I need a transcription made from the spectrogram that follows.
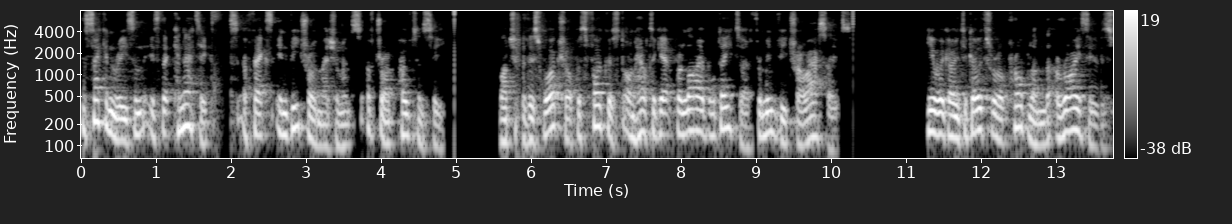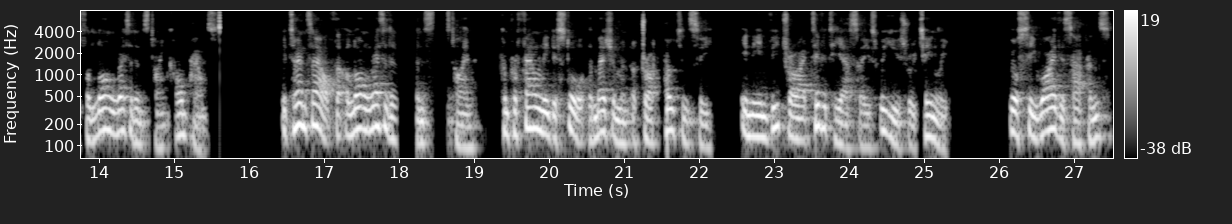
The second reason is that kinetics affects in vitro measurements of drug potency. Much of this workshop is focused on how to get reliable data from in vitro assays. Here we're going to go through a problem that arises for long residence time compounds. It turns out that a long residence time can profoundly distort the measurement of drug potency in the in vitro activity assays we use routinely. We'll see why this happens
